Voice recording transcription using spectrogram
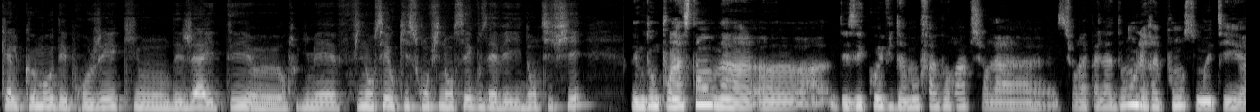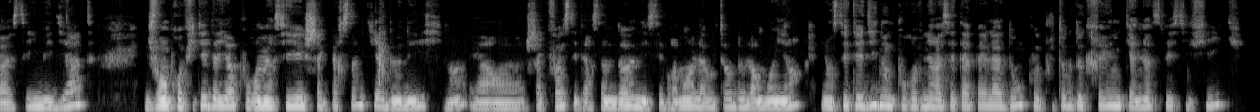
quelques mots des projets qui ont déjà été euh, entre guillemets financés ou qui seront financés que vous avez identifiés? Donc pour l'instant, on a des échos évidemment favorables sur la sur l'appel à dons. Les réponses ont été assez immédiates. Je vais en profiter d'ailleurs pour remercier chaque personne qui a donné. Hein, à chaque fois, ces personnes donnent et c'est vraiment à la hauteur de leurs moyens. Et on s'était dit donc pour revenir à cet appel à dons que plutôt que de créer une cagnotte spécifique,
